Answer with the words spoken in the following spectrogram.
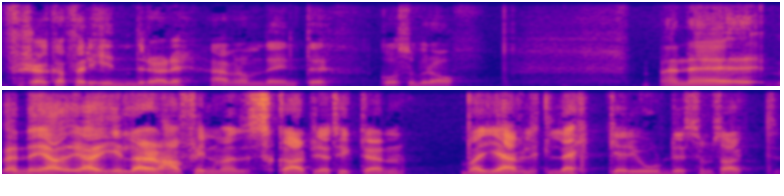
försöka förhindra det, även om det inte går så bra. Men, eh, men jag, jag gillar den här filmen skarpt, jag tyckte den var jävligt läcker gjord, som sagt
